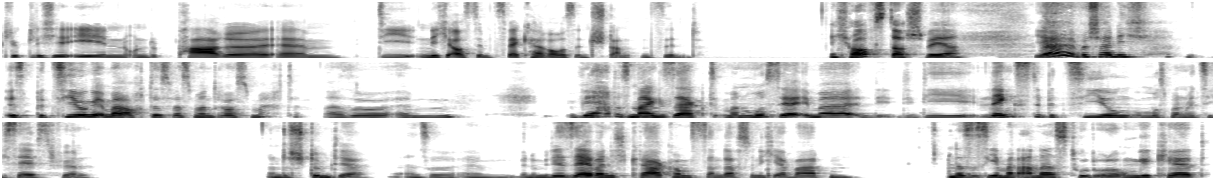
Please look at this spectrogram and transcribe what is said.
glückliche Ehen und Paare, ähm, die nicht aus dem Zweck heraus entstanden sind. Ich hoffe es doch schwer. Ja, wahrscheinlich ist Beziehung immer auch das, was man draus macht. Also, ähm, wer hat es mal gesagt, man muss ja immer, die, die, die längste Beziehung muss man mit sich selbst führen. Und das stimmt ja. Also, ähm, wenn du mit dir selber nicht klarkommst, dann darfst du nicht erwarten, dass es jemand anders tut oder umgekehrt.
